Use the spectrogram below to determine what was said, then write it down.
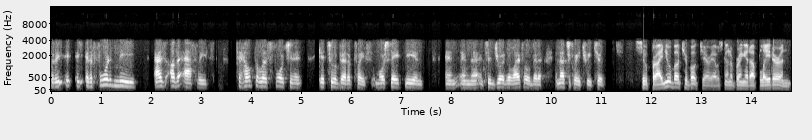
but it, it, it afforded me, as other athletes, to help the less fortunate get to a better place, more safety, and and and, uh, and to enjoy their life a little better. And that's a great treat too. Super. I knew about your book, Gerry. I was going to bring it up later and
